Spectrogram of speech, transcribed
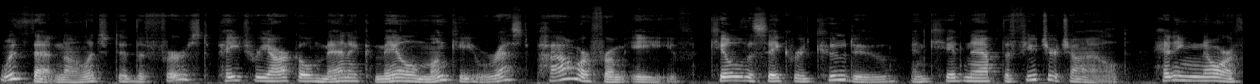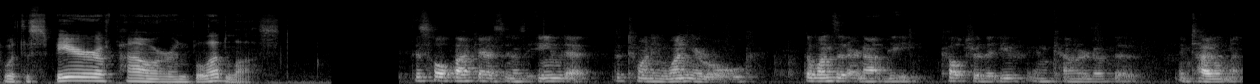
With that knowledge, did the first patriarchal manic male monkey wrest power from Eve, kill the sacred kudu, and kidnap the future child, heading north with the spear of power and bloodlust? This whole podcast is aimed at the 21 year old, the ones that are not the culture that you've encountered of the entitlement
